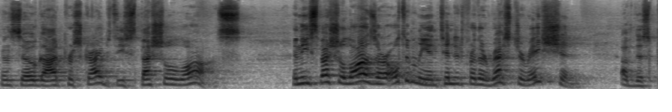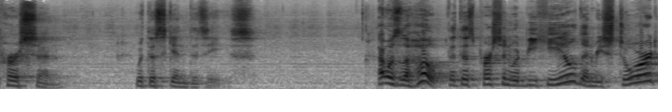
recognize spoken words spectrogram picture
And so God prescribes these special laws. And these special laws are ultimately intended for the restoration of this person with the skin disease. That was the hope that this person would be healed and restored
